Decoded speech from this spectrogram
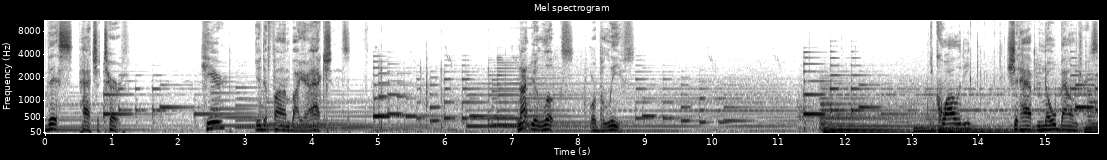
this patch of turf. Here, you're defined by your actions, not your looks or beliefs. Equality should have no boundaries.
